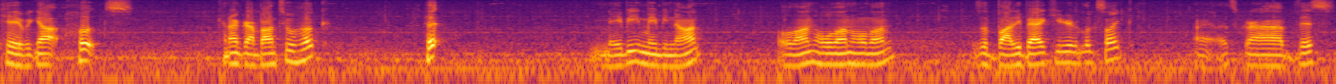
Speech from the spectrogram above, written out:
Okay, we got hooks. Can I grab onto a hook? Hit. Maybe, maybe not. Hold on, hold on, hold on. There's a body bag here, it looks like. Alright, let's grab this.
